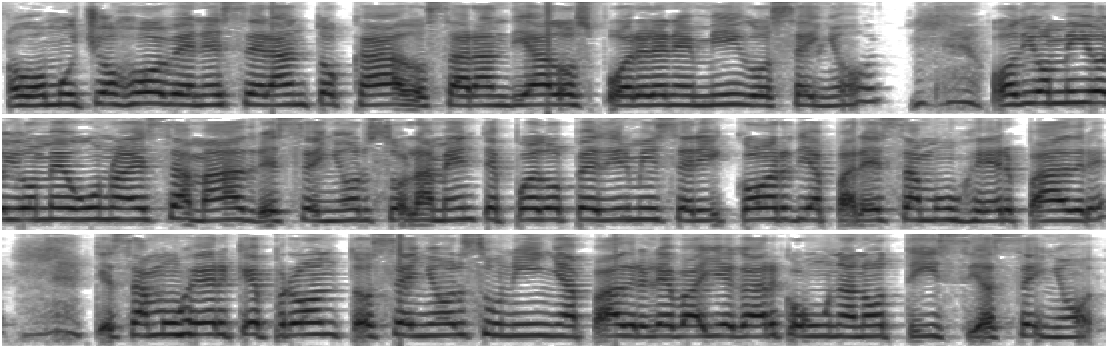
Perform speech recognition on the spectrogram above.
Oh, muchos jóvenes serán tocados, zarandeados por el enemigo, Señor. Oh, Dios mío, yo me uno a esa madre, Señor. Solamente puedo pedir misericordia para esa mujer, Padre. Que esa mujer que pronto, Señor, su niña, Padre, le va a llegar con una noticia, Señor.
